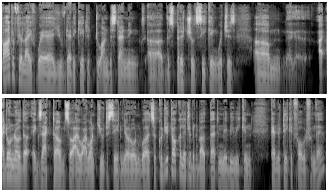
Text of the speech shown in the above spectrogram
part of your life where you've dedicated to understanding uh, the spiritual seeking, which is, um, I, I, don't know the exact term, so I, I, want you to say it in your own words. So could you talk a little bit about that and maybe we can kind of take it forward from there?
